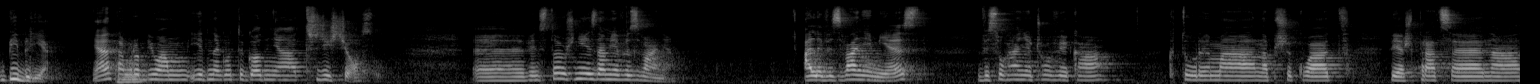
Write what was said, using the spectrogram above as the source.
Biblię, nie? Tam robiłam jednego tygodnia 30 osób. E, Więc to już nie jest dla mnie wyzwanie. Ale wyzwaniem jest wysłuchanie człowieka, który ma na przykład, wiesz, pracę na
